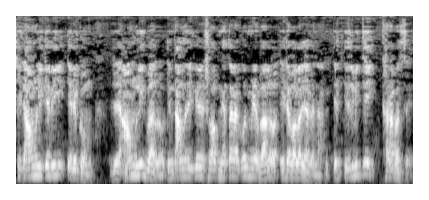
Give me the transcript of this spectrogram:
ঠিক আওয়ামী লীগেরই এরকম, যে আওয়ামী লীগ ভালো, কিন্তু আওয়ামী লীগের সব নেতারা, কর্মীরা ভালো, এটা বলা যাবে না। এ- এদের ভিত্তি খারাপ আছে।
